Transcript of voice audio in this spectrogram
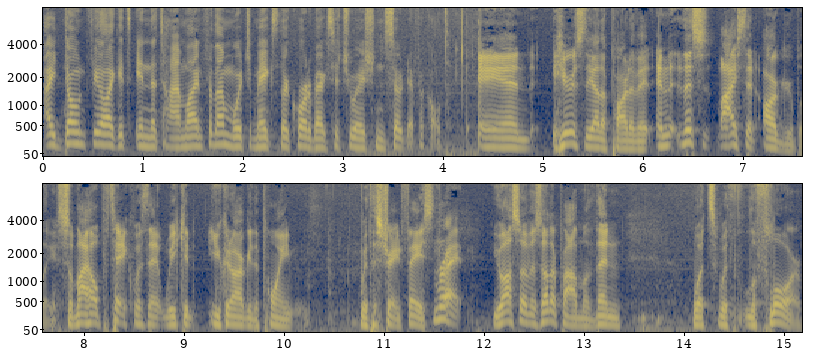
I don't feel like it's in the timeline for them, which makes their quarterback situation so difficult. And here's the other part of it. And this I said arguably. So my whole take was that we could you could argue the point with a straight face. Right. You also have this other problem of then what's with LaFleur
